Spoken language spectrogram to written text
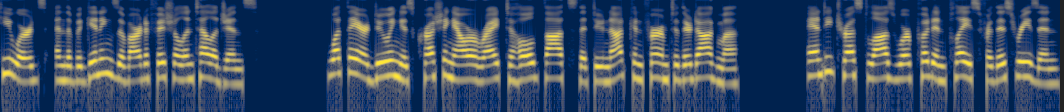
keywords, and the beginnings of artificial intelligence. What they are doing is crushing our right to hold thoughts that do not conform to their dogma. Antitrust laws were put in place for this reason.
